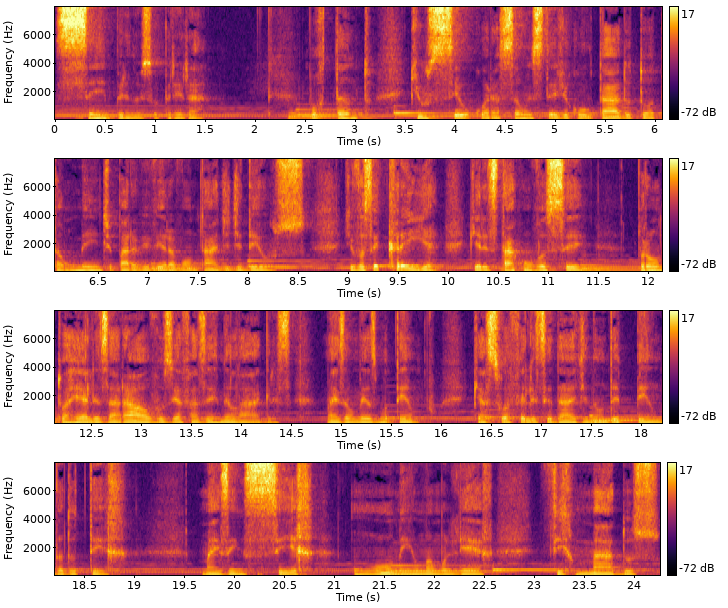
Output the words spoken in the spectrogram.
sempre nos suprirá. Portanto, que o seu coração esteja voltado totalmente para viver a vontade de Deus. Que você creia que Ele está com você, pronto a realizar alvos e a fazer milagres, mas ao mesmo tempo que a sua felicidade não dependa do ter, mas em ser um homem e uma mulher firmados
